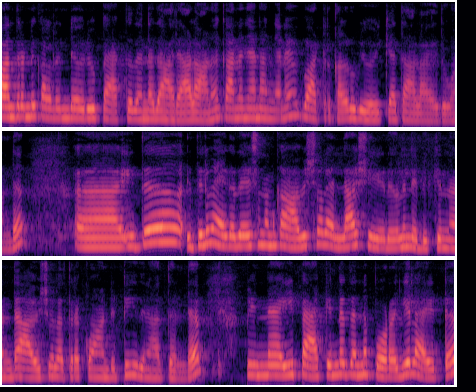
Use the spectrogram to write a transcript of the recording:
പന്ത്രണ്ട് കളറിന്റെ ഒരു പാക്ക് തന്നെ ധാരാളമാണ്. കാരണം ഞാൻ അങ്ങനെ വാട്ടർ കളർ ഉപയോഗിക്കാത്ത ആളായതുകൊണ്ട് ഇത് ഇതിലും ഏകദേശം നമുക്ക് ആവശ്യമുള്ള എല്ലാ ഷെയ്ഡുകളും ലഭിക്കുന്നുണ്ട്. ആവശ്യമുള്ള അത്ര ക്വാണ്ടിറ്റി ഇതിനകത്തുണ്ട്. പിന്നെ ഈ പാക്കിന്റെ തന്നെ പുറകിലായിട്ട്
